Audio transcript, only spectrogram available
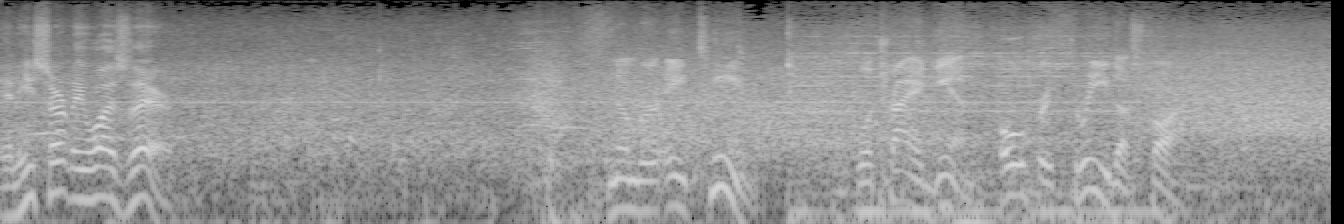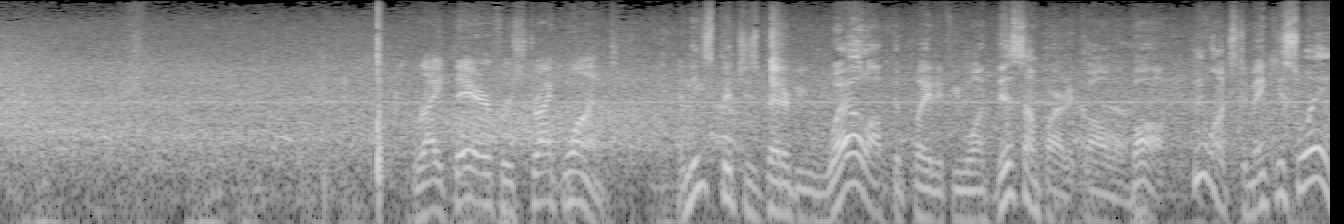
And he certainly was there. Number 18 We'll try again. 0 for 3 thus far. Right there for strike one. And these pitches better be well off the plate if you want this umpire to call the ball. He wants to make you swing.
